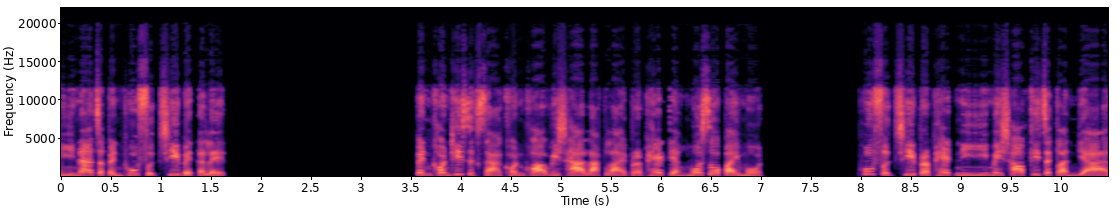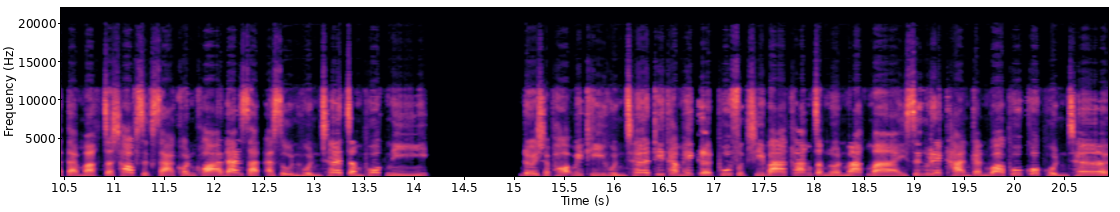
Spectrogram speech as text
นี้น่าจะเป็นผู้ฝึกชีเบ็ดเตล็ด เป็นคนที่ศึกษาค้นคว้าวิชาหลากหลายประเภทอย่างมั่วซั่วไปหมด ผู้ฝึกชีพประเภทนี้ไม่ชอบที่จะกลั่นยาแต่มักจะชอบศึกษาค้นคว้าด้านสัตว์อสูรหุ่นเชิดจำพวกนี้ โดยเฉพาะวิธีหุ่นเชิดที่ทำให้เกิดผู้ฝึกชีบ้าคลั่งจำนวนมากมาย ซึ่งเรียกขานกันว่าผู้ควบหุ่นเชิด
